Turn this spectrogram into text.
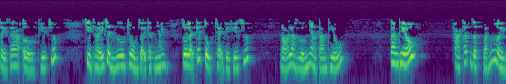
xảy ra ở phía trước. Chỉ thấy Trần Ngư trồm dậy thật nhanh, rồi lại tiếp tục chạy về phía trước. Đó là hướng nhà Tam Thiếu. Tam Thiếu! Hà Thất giật bắn người.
